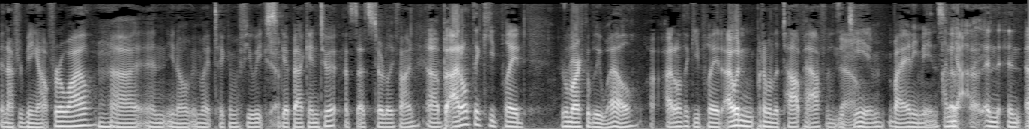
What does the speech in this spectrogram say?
and after being out for a while. Mhm. Uh, and you know it might take him a few weeks to get back into it. That's that's totally fine. Uh, but I don't think he played remarkably well. I- I don't think he played. I wouldn't put him on the top half of the No. team by any means. I mean, uh, uh, and, and uh,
